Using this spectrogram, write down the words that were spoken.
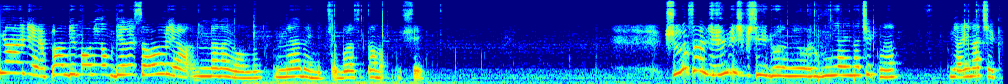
Yani pandemonium gelirse var ya nanay olur. Nereden gidecek? Burası tamam şey. Şunu söyleyeyim hiçbir şey görmüyorum. Yayın açık mı? Yayın açık.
